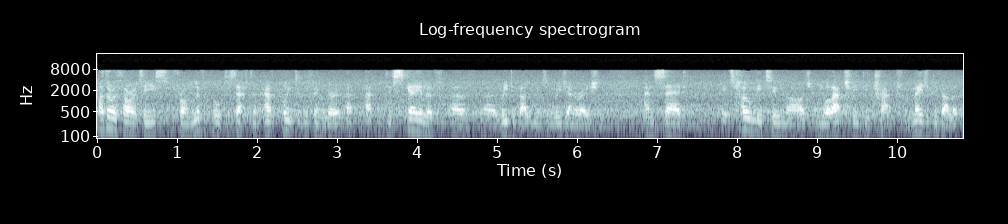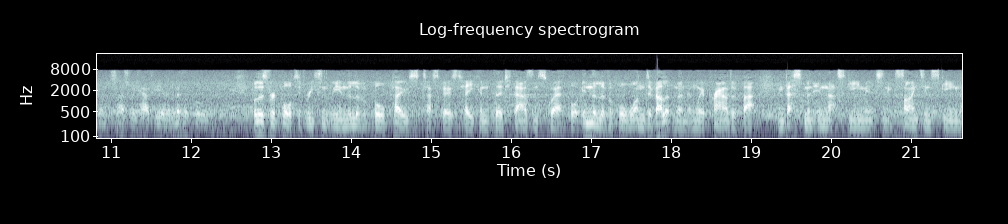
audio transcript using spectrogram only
Other authorities, from Liverpool to Sefton, have pointed the finger at, at the scale of, of uh, redevelopment and regeneration and said it's wholly too large and will actually detract from major developments as we have here in Liverpool. Well, as reported recently in the Liverpool Post, Tesco's taken 30,000 square foot in the Liverpool One development, and we're proud of that investment in that scheme. It's an exciting scheme.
